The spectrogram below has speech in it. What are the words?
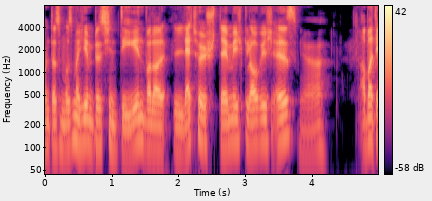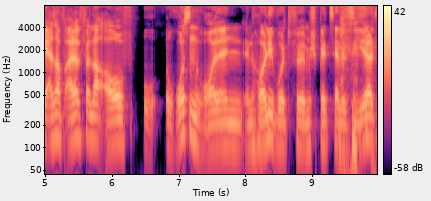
und das muss man hier ein bisschen dehnen, weil er lettischstämmig, glaube ich, ist. Ja. Aber der ist auf alle Fälle auf Russenrollen in Hollywood-Filmen spezialisiert,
